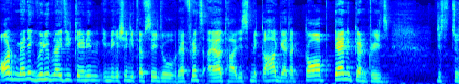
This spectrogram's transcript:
और मैंने एक वीडियो बनाई थी कैनेडियन इमिग्रेशन की तरफ़ से जो रेफरेंस आया था जिसमें कहा गया था टॉप टेन कंट्रीज़ जिस जो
